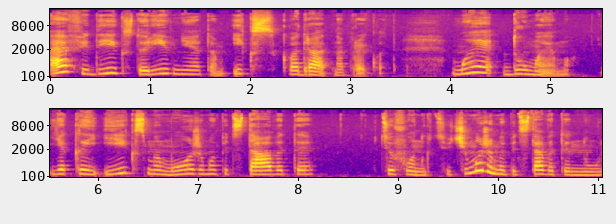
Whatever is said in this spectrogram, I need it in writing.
f від x дорівнює там, x квадрат, наприклад, ми думаємо, який x ми можемо підставити цю функцію. Чи можемо підставити 0,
